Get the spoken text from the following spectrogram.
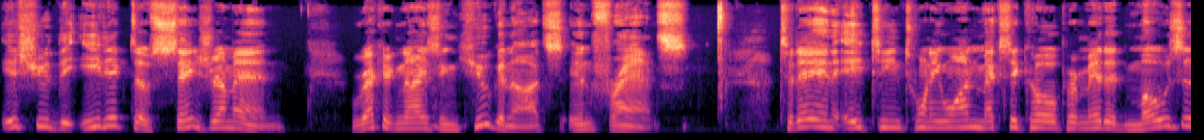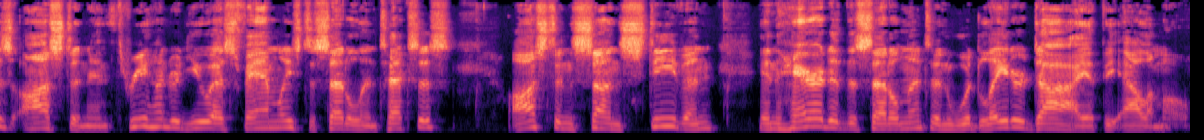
issued the Edict of Saint Germain, recognizing Huguenots in France. Today in 1821, Mexico permitted Moses Austin and 300 U.S. families to settle in Texas. Austin's son Stephen inherited the settlement and would later die at the Alamo.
